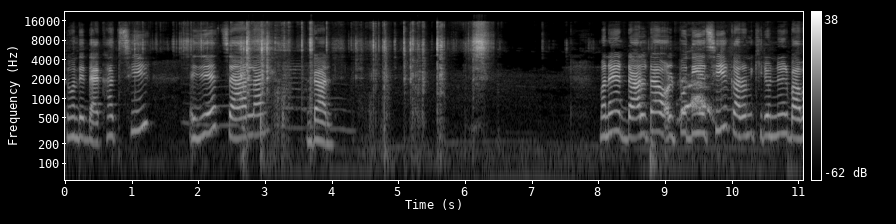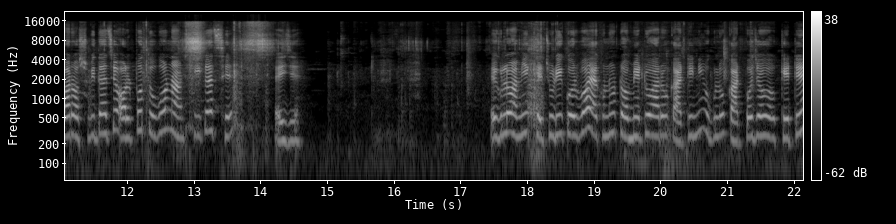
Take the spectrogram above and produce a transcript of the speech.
তোমাদের দেখাচ্ছি, এই যে চাল আর ডাল। মানে ডালটা অল্প দিয়েছি, কারণ কিরণের বাবার অসুবিধা আছে, অল্প তবুও না, ঠিক আছে। এই যে, এগুলো আমি খিচুড়ি করব এখনও টমেটো আরও কাটিনি, ওগুলো কাটবো কেটে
